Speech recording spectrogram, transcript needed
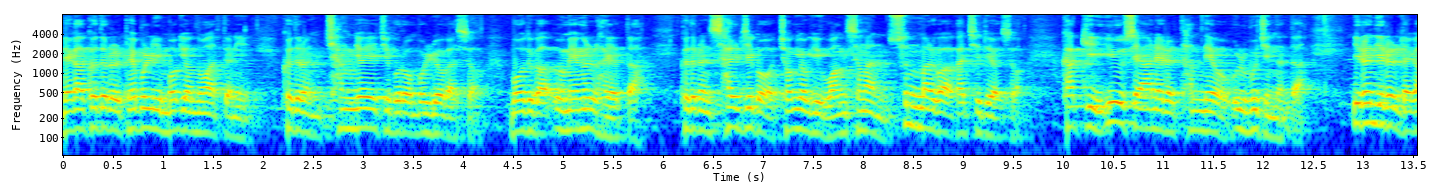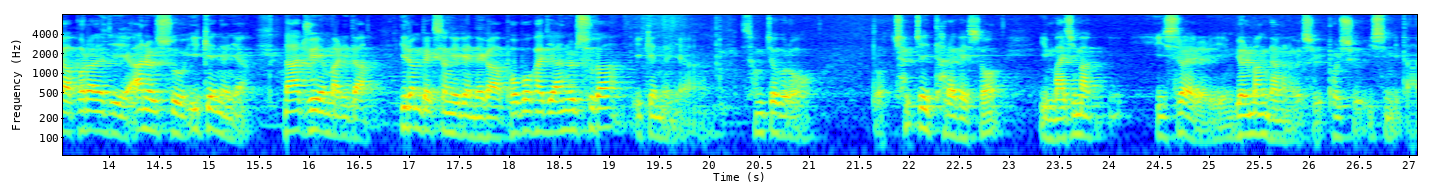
내가 그들을 배불리 먹여 놓았더니 그들은 창녀의 집으로 몰려가서 모두가 음행을 하였다. 그들은 살지고 정욕이 왕성한 순말과 같이 되어서 각기 이웃의 아내를 탐내어 울부짖는다. 이런 일을 내가 벌하지 않을 수 있겠느냐? 나 주의 말이다. 이런 백성에게 내가 보복하지 않을 수가 있겠느냐. 성적으로 또 철저히 타락해서 이 마지막 이스라엘이 멸망당하는 것을 볼 수 있습니다.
